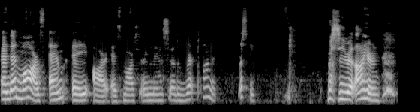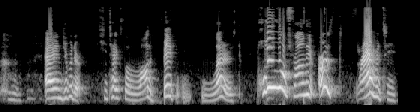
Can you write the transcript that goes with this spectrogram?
And then Mars, M A R S, Mars, and it's the red planet, rusty, rusty red iron. and Jupiter, he takes a lot of big letters to pull from the Earth's gravity.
